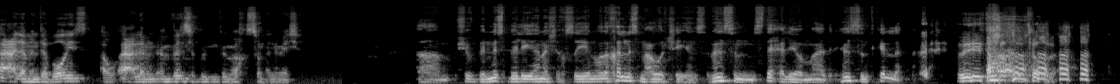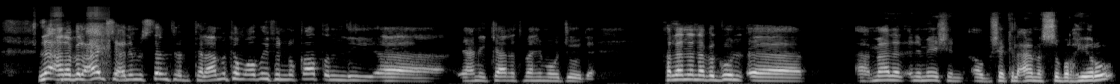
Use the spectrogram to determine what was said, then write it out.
أعلى من The Boys أو أعلى من Invincible فيما يخص ال animation شوف بالنسبة لي أنا شخصيا ولا خلينا نسمع أول شيء هنسن. هنسن مستحي اليوم ما أدري. هنسن تكلم. إيه، لا أنا بالعكس يعني مستمتع بكلامكم. واضيف النقاط اللي آه يعني كانت ما هي موجودة. خلينا أنا بقول آه أعمال ال animation أو بشكل عام ال superhero.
